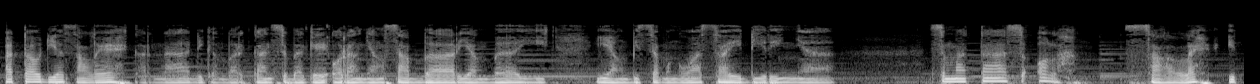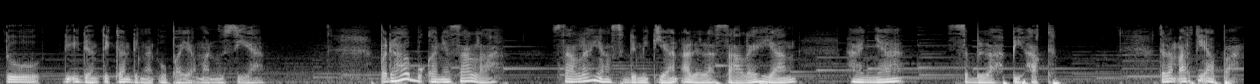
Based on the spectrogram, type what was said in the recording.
atau dia saleh karena digambarkan sebagai orang yang sabar, yang baik, yang bisa menguasai dirinya. Semata seolah saleh itu diidentikan dengan upaya manusia. Padahal bukannya salah, saleh yang sedemikian adalah saleh yang hanya sebelah pihak. Dalam arti apa?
